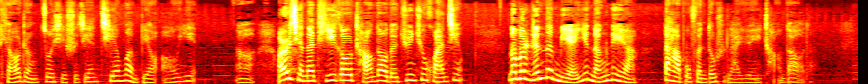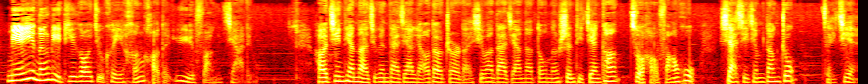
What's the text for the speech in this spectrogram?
调整作息时间，千万不要熬夜啊！而且呢，提高肠道的菌群环境。那么人的免疫能力啊，大部分都是来源于肠道的。免疫能力提高，就可以很好的预防甲流。好，今天呢就跟大家聊到这儿了，希望大家呢都能身体健康，做好防护。下期节目当中再见。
